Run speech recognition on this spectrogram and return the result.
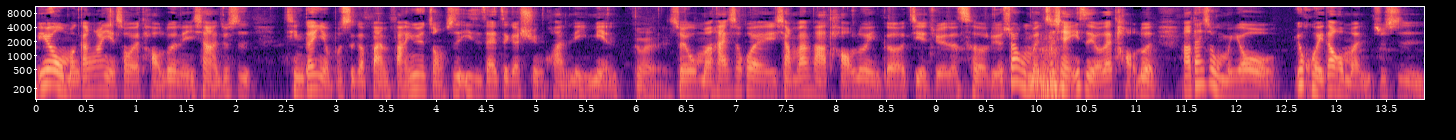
因为我们刚刚也稍微讨论了一下，就是停更也不是个办法，因为总是一直在这个循环里面。对，所以我们还是会想办法讨论一个解决的策略。虽然我们之前一直有在讨论，然后但是我们又又回到我们就是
